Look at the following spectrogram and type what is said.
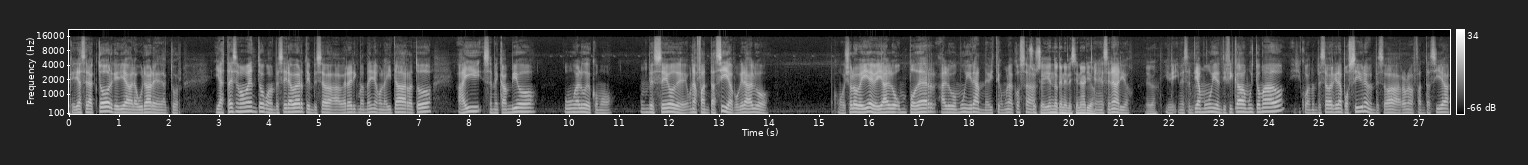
Quería ser actor, quería laburar de actor. Y hasta ese momento, cuando empecé a ir a verte, empecé a a ver a Eric Mandarina con la guitarra, todo, ahí se me cambió, hubo algo de como un deseo de una fantasía, porque era algo como que yo lo veía y veía algo, un poder, algo muy grande, ¿viste? Como una cosa Sucediendo que en el escenario... en el escenario. Y me sentía muy identificado, muy tomado. Y cuando empecé a ver que era posible, me empezó a agarrar una fantasía,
